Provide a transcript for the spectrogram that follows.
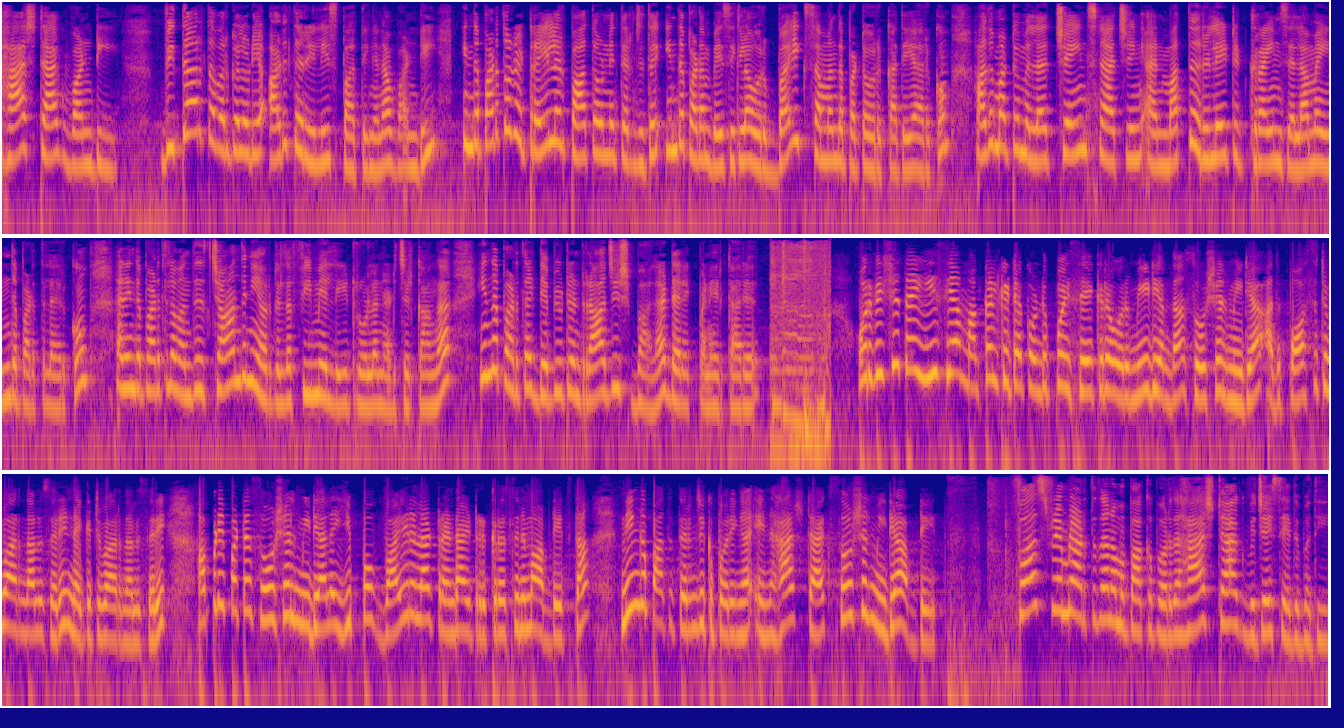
ஹேஷ்டேக் வண்டி. வித்தார்த் அவர்களுடைய அடுத்த ரிலீஸ் பார்த்தீங்கன்னா வண்டி. இந்த படத்தோட ட்ரெய்லர் பார்த்த உடனே தெரிஞ்சது இந்த படம் பேசிக்கலா ஒரு பைக் சம்மந்தப்பட்ட ஒரு கதையா இருக்கும். அது மட்டும் இல்ல செயின் ஸ்நாச்சிங் அண்ட் மற்ற ரிலேட்டட் கிரைம்ஸ் எல்லாமே இந்த படத்துல இருக்கும். அண்ட் இந்த படத்துல வந்து சாந்தினி அவர்கள் தான் ஃபீமேல் லீட் ரோல நடிச்சிருக்காங்க. இந்த படத்தை டெபியூட்டன் ராஜேஷ் பாலா டைரக்ட் பண்ணியிருக்காரு. ஒரு விஷயத்தை ஈஸியா மக்கள் கிட்ட கொண்டு போய் சேர்க்கிற ஒரு மீடியம் தான் சோஷியல் மீடியா அது பாசிட்டிவா இருந்தாலும் சரி நெகட்டிவா இருந்தாலும் சரி. அப்படிப்பட்ட சோஷியல் மீடியால இப்போ வைரலா ட்ரெண்ட் ஆயிட்டு இருக்கிற சினிமா அப்டேட்ஸ் தான் நீங்க பார்த்து தெரிஞ்சுக்க போறீங்க. In hashtag social media updates first ஃப்ரேம்ல அடுத்ததா நம்ம பார்க்க போறது ஹேஷ்டேக் விஜய் சேதுபதி.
